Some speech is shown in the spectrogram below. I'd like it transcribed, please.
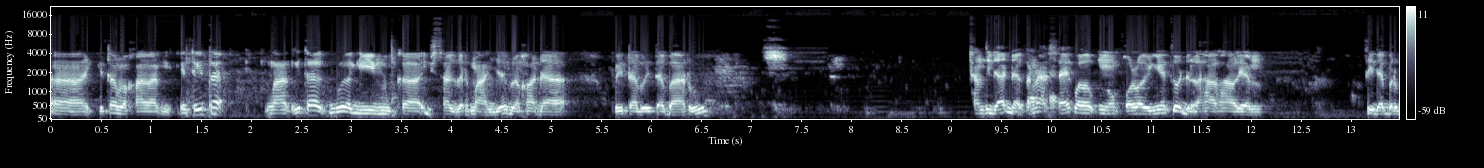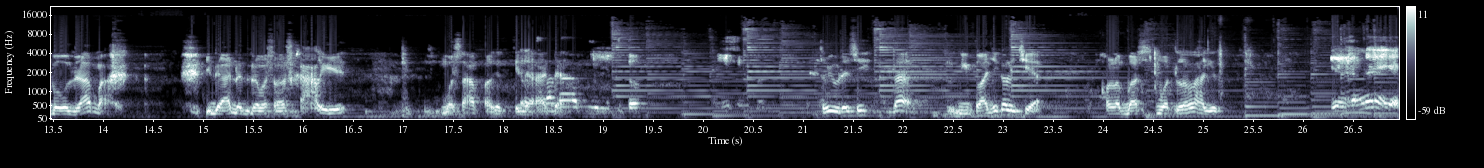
Nah, kita bakalan itu kita nah, kita gue lagi buka Instagram aja bakal ada berita-berita baru. Yang tidak ada karena saya kalau nge-followingnya itu adalah hal-hal yang tidak berbau drama. Tidak ada drama sama sekali. Mau apa tidak ada. Tapi udah sih kita gitu aja kali Cia kalau bahas buat lelah gitu ya karena ya,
